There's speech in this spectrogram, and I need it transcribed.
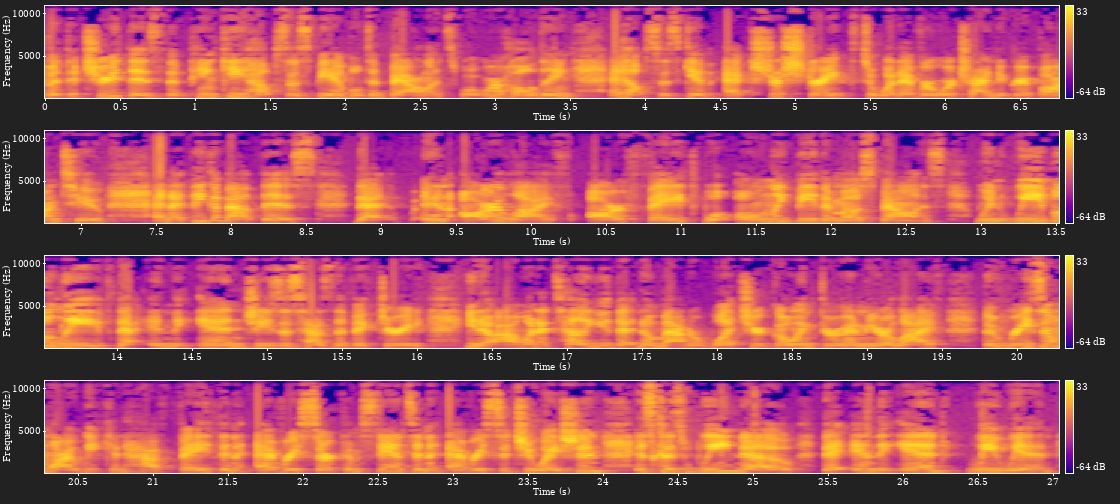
But the truth is, the pinky helps us be able to balance what we're holding. It helps us give extra strength to whatever we're trying to grip onto. And I think about this that in our life, our faith will only be the most balanced when we believe that in the end, Jesus has the victory. You know, I want to tell you that no matter what you're going through in your life, the reason why we can have faith in every circumstance in every situation is because we know that in the end, we win.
